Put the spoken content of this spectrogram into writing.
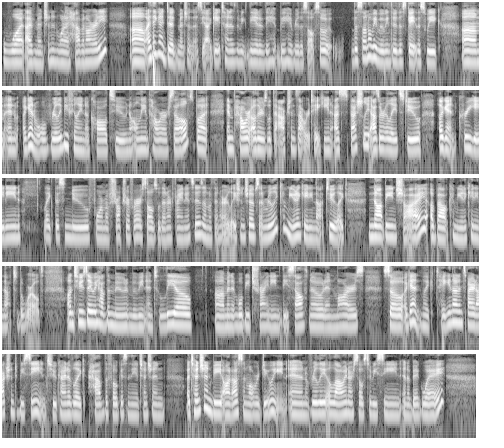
what I've mentioned and what I haven't already. Um, I think I did mention this. Yeah, gate 10 is the the gate of the behavior of the self. So the sun will be moving through this gate this week. Um, and again, we'll really be feeling a call to not only empower ourselves, but empower others with the actions that we're taking, especially as it relates to, again, creating like this new form of structure for ourselves within our finances and within our relationships and really communicating that too like not being shy about communicating that to the world. On tuesday we have the moon moving into leo um, and it will be trining the south node and mars. So again like taking that inspired action to be seen to kind of like have the focus and the attention attention be on us and what we're doing and really allowing ourselves to be seen in a big way.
